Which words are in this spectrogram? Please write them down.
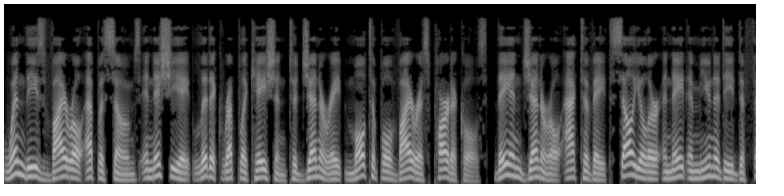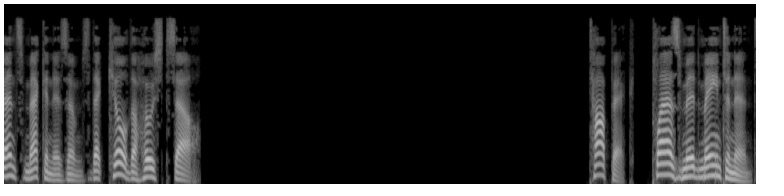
When these viral episomes initiate lytic replication to generate multiple virus particles, they in general activate cellular innate immunity defense mechanisms that kill the host cell. Plasmid maintenance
